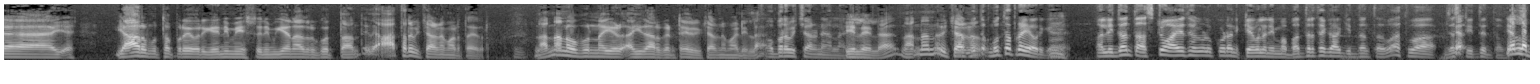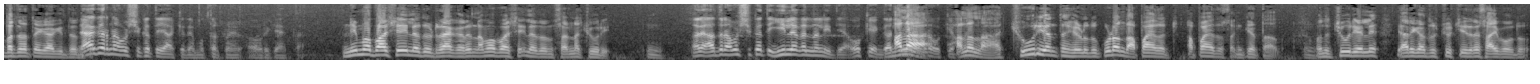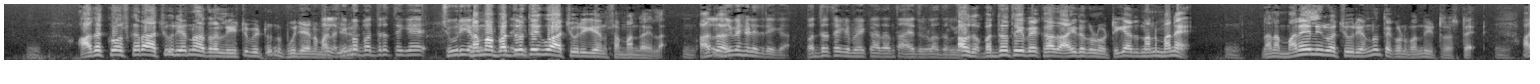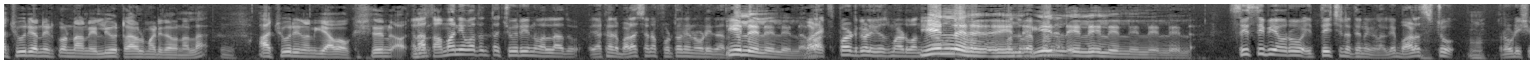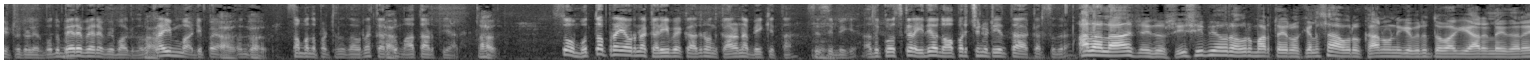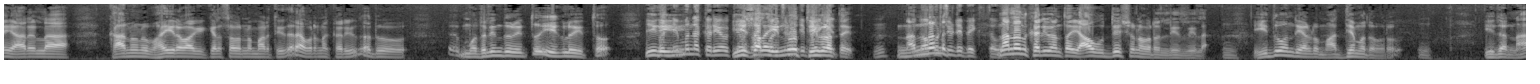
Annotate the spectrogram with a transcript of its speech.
ಯಾರು ಮುತ್ತಪ್ಪರೆಯವರಿಗೆ ಎನಿಮೀಸ್ ನಿಮಗೇನಾದರೂ ಗೊತ್ತಾ ಅಂತೇಳಿ ಆ ಥರ ವಿಚಾರಣೆ ಮಾಡ್ತಾಯಿದ್ರು ನನ್ನನ್ನು ಒಬ್ಬರನ್ನ ಐದಾರು ಗಂಟೆ ವಿಚಾರಣೆ ಮಾಡಿಲ್ಲ. ಒಬ್ಬರ ವಿಚಾರಣೆ ಅಲ್ಲ ಇಲ್ಲ ಇಲ್ಲ. ನನ್ನನ್ನು ವಿಚಾರಣೆ ಮುತ್ತಪ್ರಯವರಿಗೆ ಅಲ್ಲಿದ್ದಂತ ಅಷ್ಟು ಆಯುಧಗಳು ಕೂಡ ಕೇವಲ ನಿಮ್ಮ ಭದ್ರತೆಗಾಗಿ ಇದ್ದಂತವ ಅಥವಾ ಜಸ್ಟ್ ಇದ್ದಿದ್ದವ ಎಲ್ಲ ಭದ್ರತೆಗಾಗಿದ್ದು ಡ್ರ್ಯಾಗರ್ನ ಅವಶ್ಯಕತೆ ಯಾಕಿದೆ ಮುತ್ತಪ್ಪ ಅವರಿಗೆ ಅಂತ? ನಿಮ್ಮ ಭಾಷೆಯಲ್ಲಿ ಅದು ಡ್ರ್ಯಾಗರ್ ನಮ್ಮ ಭಾಷೆಯಲ್ಲಿ ಅದೊಂದು ಸಣ್ಣ ಚೂರಿ. ಅದೇ ಅದರ ಅವಶ್ಯಕತೆ ಈ ಲೆವೆಲ್ನಲ್ಲಿ ಇದೆಯಾ ಓಕೆ ಅಲ್ಲಲ್ಲ ಚೂರಿ ಅಂತ ಹೇಳೋದು ಕೂಡ ಒಂದು ಅಪಾಯದ ಅಪಾಯದ ಸಂಕೇತ ಅದು. ಒಂದು ಚೂರಿಯಲ್ಲಿ ಯಾರಿಗಾದ್ರೂ ಚುಚ್ಚಿದ್ರೆ ಸಾಯ್ಬೋದು. ಅದಕ್ಕೋಸ್ಕರ ಆ ಚೂರಿಯನ್ನು ಅದರಲ್ಲಿ ಇಟ್ಟುಬಿಟ್ಟು ಒಂದು ಪೂಜೆಯನ್ನು ಮಾಡಿ ನಿಮ್ಮ ಭದ್ರತೆಗೆ ಚೂರಿ ನಮ್ಮ ಭದ್ರತೆಗೂ ಆ ಚೂರಿಗೆ ಏನು ಸಂಬಂಧ ಇಲ್ಲ. ಅದು ನೀವೇ ಹೇಳಿದ್ರಿ ಈಗ ಭದ್ರತೆಗೆ ಬೇಕಾದಂತ ಆಯುಧಗಳು ಅದರಲ್ಲಿ ಹೌದು ಭದ್ರತೆಗೆ ಬೇಕಾದ ಆಯುಧಗಳು ಒಟ್ಟಿಗೆ ಅದು ನನ್ನ ಮನೆ. ನನ್ನ ಮನೆಯಲ್ಲಿರುವ ಚೂರಿಯನ್ನು ತಗೊಂಡು ಬಂದು ಇಟ್ಟರಷ್ಟೇ ಆ ಚೂರಿಯನ್ನು ಇಟ್ಕೊಂಡು ನಾನು ಎಲ್ಲಿಯೂ ಟ್ರಾವೆಲ್ ಮಾಡಿದವನಲ್ಲ. ಆ ಚೂರಿ ನನಗೆ ಯಾವ ಸಾಮಾನ್ಯವಾದಂತ ಚೂರಿನೂ ಅಲ್ಲ ಅದು. ಯಾಕಂದ್ರೆ ಬಹಳ ಜನ ಫೋಟೋನೇ ನೋಡಿದ್ದಾರೆ ಇಲ್ಲ ಇಲ್ಲ ಇಲ್ಲ ಇಲ್ಲ. ಬಹಳ ಎಕ್ಸ್ಪರ್ಟ್ಗಳು ಯೂಸ್ ಮಾಡುವಂತ ಇಲ್ಲ ಇಲ್ಲ ಇಲ್ಲ ಇಲ್ಲ ಇಲ್ಲ ಇಲ್ಲ ಇಲ್ಲ ಇಲ್ಲ ಇಲ್ಲ ಇಲ್ಲ. ಸಿಸಿಬಿ ಅವರು ಇತ್ತೀಚಿನ ದಿನಗಳಲ್ಲಿ ಬಹಳಷ್ಟು ರೌಡಿ ಶೀಟರ್ಗಳಿರ್ಬೋದು ಬೇರೆ ಬೇರೆ ವಿಭಾಗದವರು ಕ್ರೈಮ್ ಒಂದು ಸಂಬಂಧಪಟ್ಟದವ್ರನ್ನ ಕರೆದು ಮಾತಾಡ್ತಿದ್ದಾರೆ. ಹೌದು. ಸೊ ಮುತ್ತಪ್ರೈ ಅವ್ರನ್ನ ಕರಿಬೇಕಾದ್ರೆ ಒಂದು ಕಾರಣ ಬೇಕಿತ್ತ ಸಿಸಿಬಿಗೆ? ಅದಕ್ಕೋಸ್ಕರ ಇದೇ ಒಂದು ಆಪರ್ಚುನಿಟಿ ಅಂತ ಕರೆಸಿದ್ರೆ? ಅಲ್ಲಲ್ಲ ಇದು ಸಿ ಸಿ ಬಿ ಅವರು ಅವರು ಮಾಡ್ತಾ ಇರೋ ಕೆಲಸ ಅವರು ಕಾನೂನಿಗೆ ವಿರುದ್ಧವಾಗಿ ಯಾರೆಲ್ಲ ಇದ್ದಾರೆ ಯಾರೆಲ್ಲ ಕಾನೂನು ಬಾಹಿರವಾಗಿ ಕೆಲಸವನ್ನು ಮಾಡ್ತಿದ್ದಾರೆ ಅವರನ್ನ ಕರೆಯುವುದು ಅದು ಮೊದಲಿಂದ ಇತ್ತು ಈಗಲೂ ಇತ್ತು. ಈಗ ಈ- ನಿಮ್ಮನ್ನ ಕರೆಯೋ ಈ ಸಲ ಇನ್ನೂ ತೀವ್ರತೆ. ನನ್ನನ್ನು ಕರೆಯುವಂತ ಯಾವ ಉದ್ದೇಶನೂ ಅವರಲ್ಲಿ ಇರಲಿಲ್ಲ ಇದು ಒಂದು ಎರಡು ಮಾಧ್ಯಮದವರು ಇದನ್ನ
